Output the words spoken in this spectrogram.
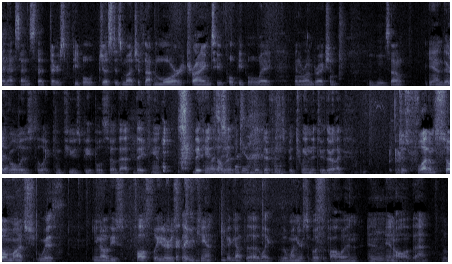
in that sense that there's people just as much if not more trying to pull people away in the wrong direction Mm-hmm. so yeah, and their Yeah. goal is to like confuse people so that they can't they can't Bless tell the the difference between the two. They're like just flood them so much with you know these false leaders that you can't pick out the like the one you're supposed to follow in in, Mm. in all of that. Mhm.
